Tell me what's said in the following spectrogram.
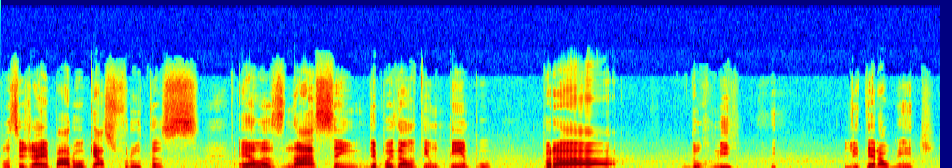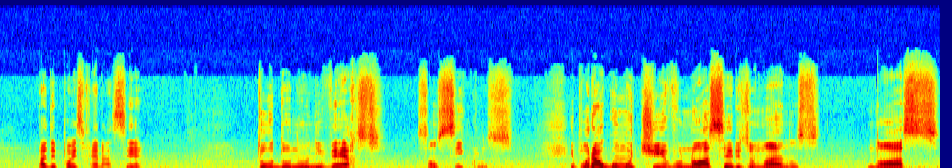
Você já reparou que as frutas, elas nascem, depois ela tem um tempo para dormir, literalmente, para depois renascer? Tudo no universo são ciclos. E por algum motivo, nós seres humanos, nós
